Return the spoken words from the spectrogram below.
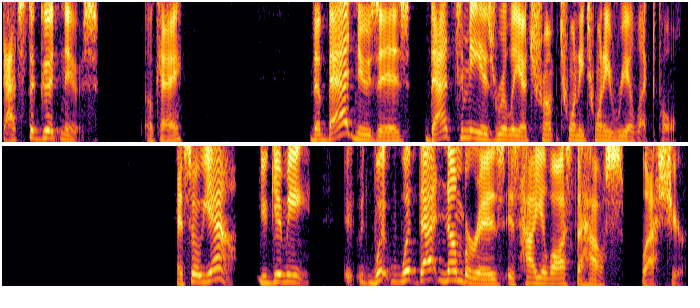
That's the good news. Okay. The bad news is that to me is really a Trump 2020 reelect poll. And so, yeah, you give me what, what that number is, is how you lost the House last year.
